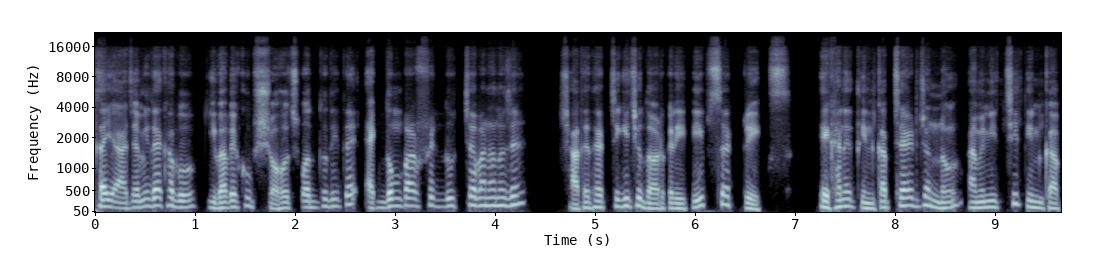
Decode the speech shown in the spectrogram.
তাই আজ আমি দেখাবো কীভাবে খুব সহজ পদ্ধতিতে একদম পারফেক্ট দুধ চা বানানো যায়। সাথে থাকছে কিছু দরকারি টিপস আর ট্রিক্স। এখানে তিন কাপ চায়ের জন্য আমি নিচ্ছি তিন কাপ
